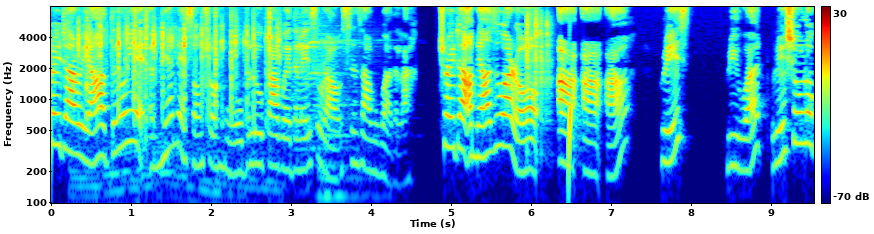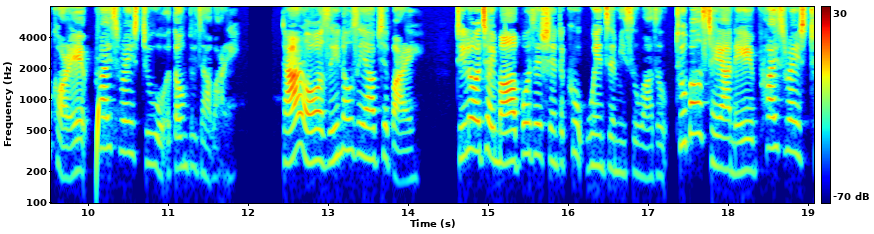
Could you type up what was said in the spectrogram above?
trader တွေကသူတို့ရဲ့အမျက်နဲ့ဆုံးရှုံးမှုကိုဘယ်လိုကာကွယ်တယ်လဲဆိုတာကိုစဉ်းစားဖို့ပါသလား trader အများစုကတော့ RRR risk reward ratio လို့ခေါ်တဲ့ price range 2ကိုအသုံးပြုကြပါတယ်ဒါကတော့ဈေးနှုန်းစရာဖြစ်ပါတယ်ဒီလိုအချိန်မှာ position တစ်ခုဝင်ကျင်ပြီဆိုပါစို့2 box ထဲကနေ price range 2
